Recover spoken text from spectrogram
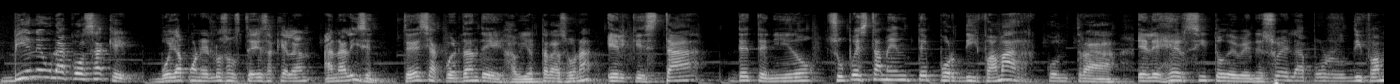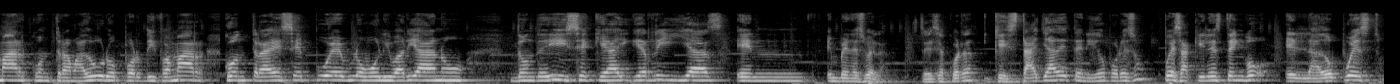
Viene una cosa que voy a ponerlos a ustedes a que la analicen. ¿Ustedes se acuerdan de Javier Tarazona? El que está detenido supuestamente por difamar contra el ejército de Venezuela, por difamar contra Maduro, por difamar contra ese pueblo bolivariano donde dice que hay guerrillas en, en Venezuela. ¿Ustedes se acuerdan? Que está ya detenido por eso. Pues aquí les tengo el lado opuesto,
